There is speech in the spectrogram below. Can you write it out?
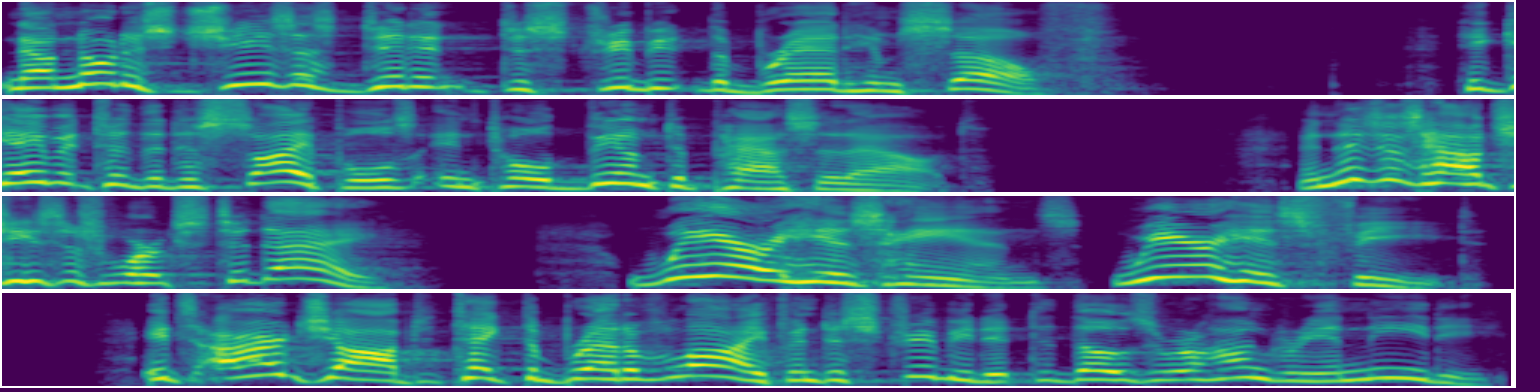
Now, notice Jesus didn't distribute the bread himself. He gave it to the disciples and told them to pass it out. And this is how Jesus works today. We're his hands, we're his feet. It's our job to take the bread of life and distribute it to those who are hungry and needy.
